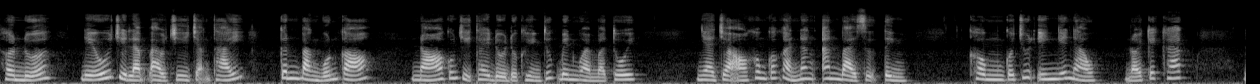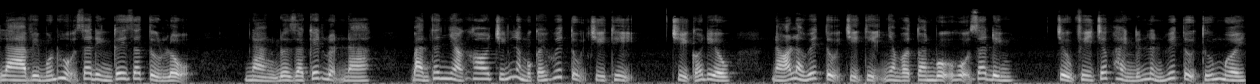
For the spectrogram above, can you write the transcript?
Hơn nữa, nếu chỉ là bảo trì trạng thái cân bằng vốn có, nó cũng chỉ thay đổi được hình thức bên ngoài mà thôi. Nhà trọ không có khả năng an bài sự tình, không có chút ý nghĩa nào, nói cách khác là vì muốn hộ gia đình gây ra tử lộ. Nàng đưa ra kết luận là bản thân nhà kho chính là một cái huyết tụ chỉ thị, chỉ có điều nó là huyết tự chỉ thị nhằm vào toàn bộ hộ gia đình, trừ phi chấp hành đến lần huyết tự thứ 10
